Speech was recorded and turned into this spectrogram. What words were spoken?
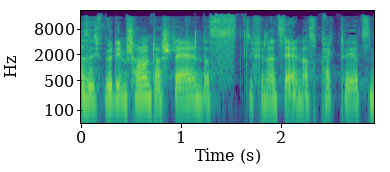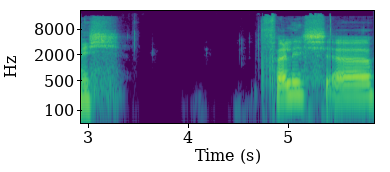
Also ich würde ihm schon unterstellen, dass die finanziellen Aspekte jetzt nicht völlig äh,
